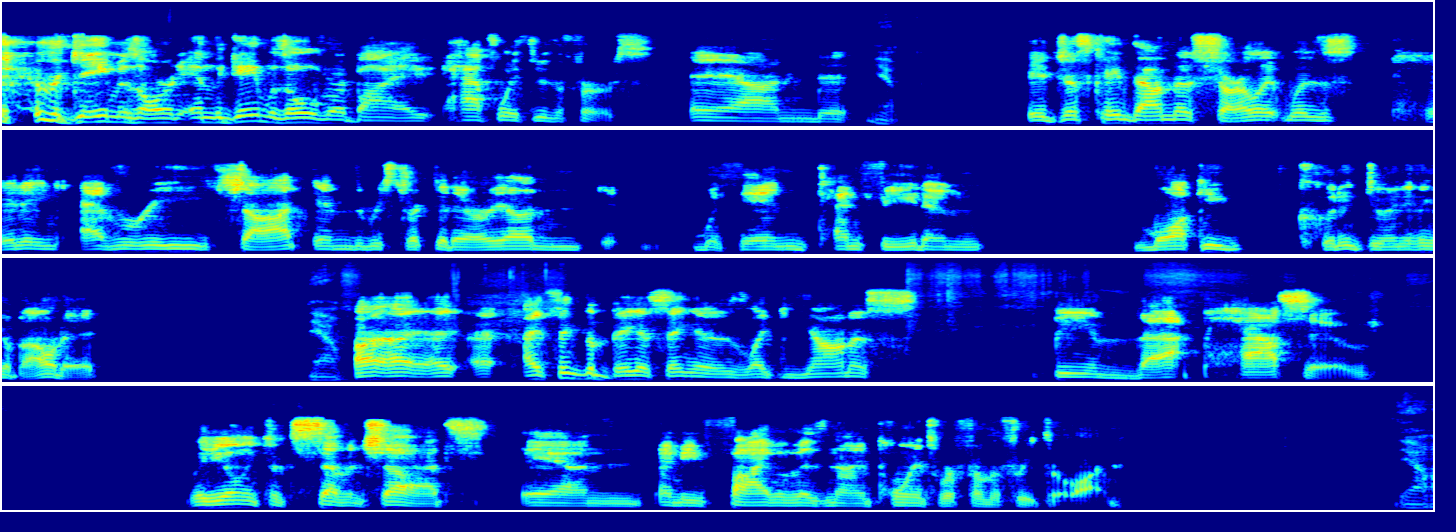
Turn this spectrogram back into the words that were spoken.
the game is already, and the game was over by halfway through the first. And yep. It just came down to Charlotte was hitting every shot in the restricted area and within 10 feet, and Milwaukee couldn't do anything about it. Yeah. I, I, I think the biggest thing is like Giannis being that passive. Like he only took seven shots, and I mean, five of his nine points were from the free throw line. Yeah.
